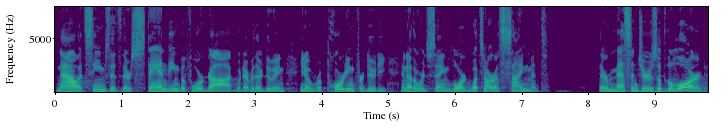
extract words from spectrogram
now it seems that they're standing before God, whatever they're doing, you know, reporting for duty. In other words, saying, Lord, what's our assignment? They're messengers of the Lord.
